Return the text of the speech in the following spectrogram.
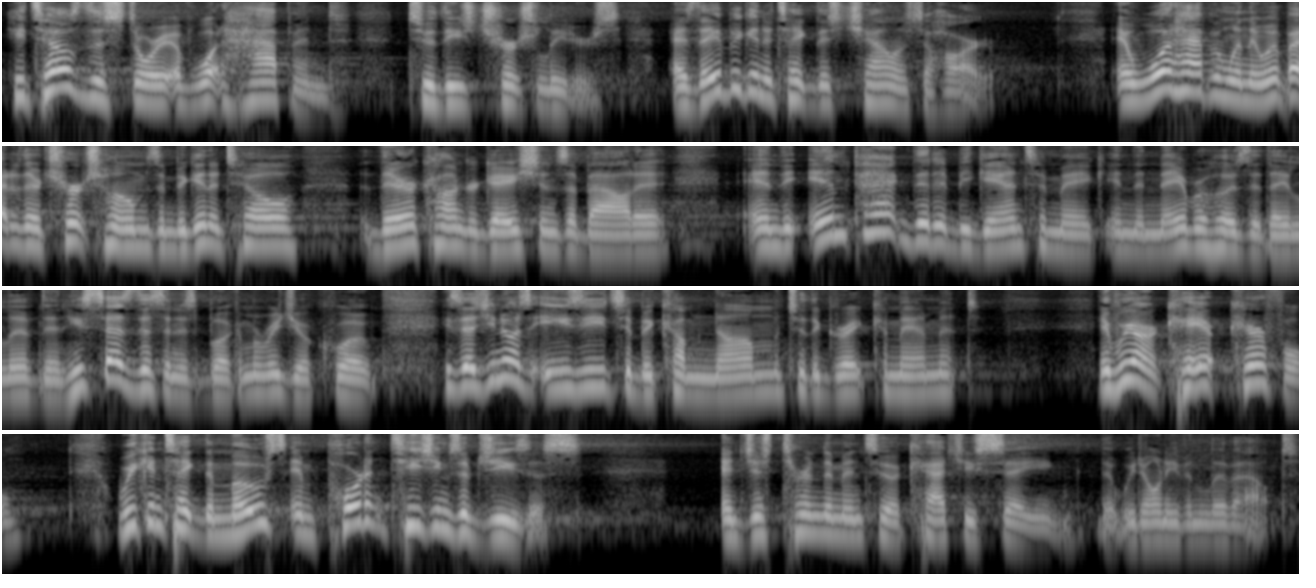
he tells this story of what happened to these church leaders as they begin to take this challenge to heart. And what happened when they went back to their church homes and began to tell their congregations about it and the impact that it began to make in the neighborhoods that they lived in. He says this in his book. I'm to read you a quote. He says, You know, it's easy to become numb to the great commandment. If we aren't care- careful, we can take the most important teachings of Jesus and just turn them into a catchy saying that we don't even live out.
